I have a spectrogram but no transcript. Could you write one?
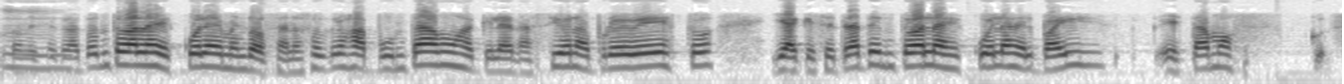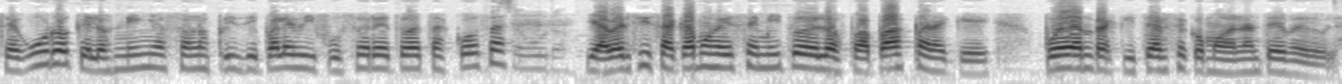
donde Mm. se trató en todas las escuelas de Mendoza. Nosotros apuntamos a que la nación apruebe esto y a que se trate en todas las escuelas del país. Estamos seguros que los niños son los principales difusores de todas estas cosas Seguro. y a ver si sacamos ese mito de los papás para que puedan registrarse como donante de médula.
